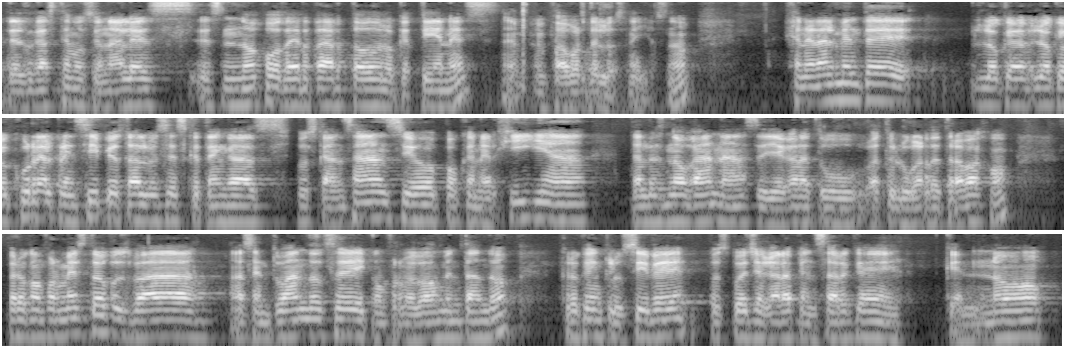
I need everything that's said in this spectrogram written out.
desgaste emocional es, es, no poder dar todo lo que tienes en, en favor de los niños, ¿no? Generalmente lo que, lo que ocurre al principio tal vez es que tengas pues cansancio, poca energía, tal vez no ganas de llegar a tu, a tu lugar de trabajo, pero conforme esto pues va acentuándose y conforme va aumentando, creo que inclusive pues puedes llegar a pensar que, que no,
